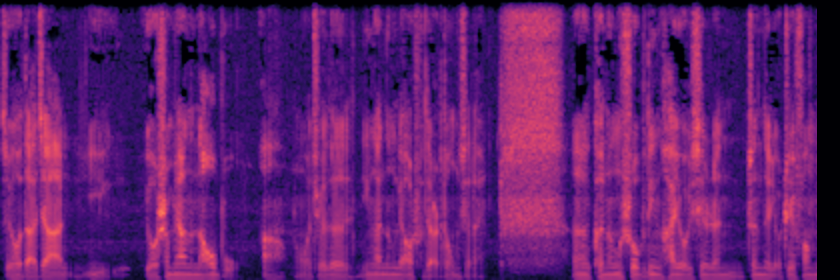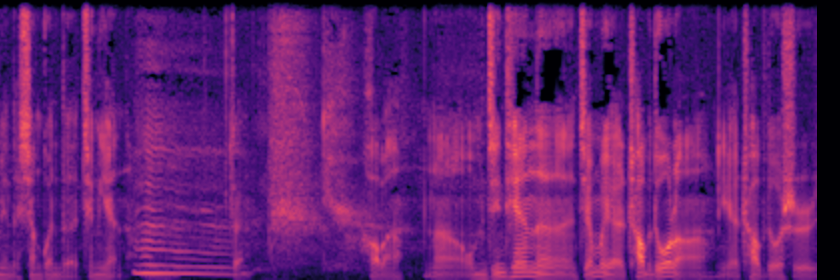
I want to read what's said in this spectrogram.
最后大家以有什么样的脑补啊？我觉得应该能聊出点东西来。嗯、可能说不定还有一些人真的有这方面的相关的经验呢。嗯，对好吧，那我们今天呢节目也差不多了啊，也差不多是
